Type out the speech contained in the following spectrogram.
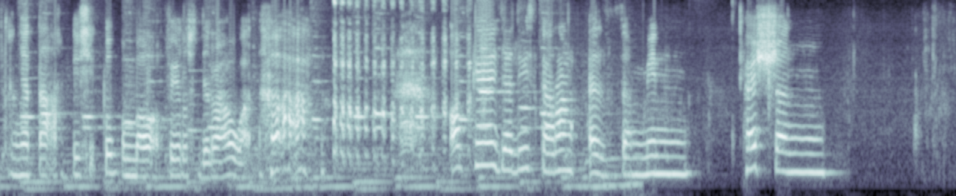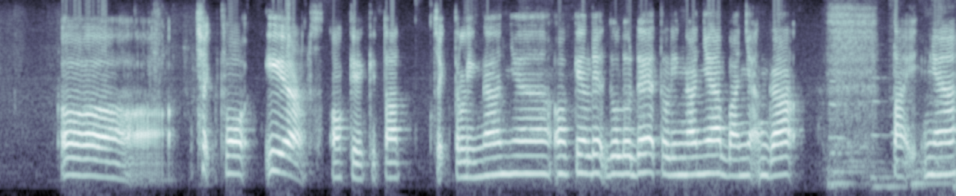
ternyata artis itu pembawa virus jerawat. Oke, jadi sekarang examine patient uh, check for ears. Oke, kita cek telinganya. Oke, lihat dulu deh telinganya banyak enggak taiknya.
